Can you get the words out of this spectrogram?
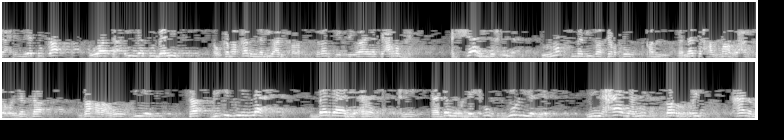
تحيتك وتحية بنيك. أو كما قال النبي عليه الصلاة والسلام في الرواية عن ربك. الشاهد عندنا النقص الذي ذكرته قبل فمسح الله عز وجل ظهره بيده فبإذن الله بدا لادم يعني آدم ولا يشوف الذريه ديالو من عالم الذر. عالم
